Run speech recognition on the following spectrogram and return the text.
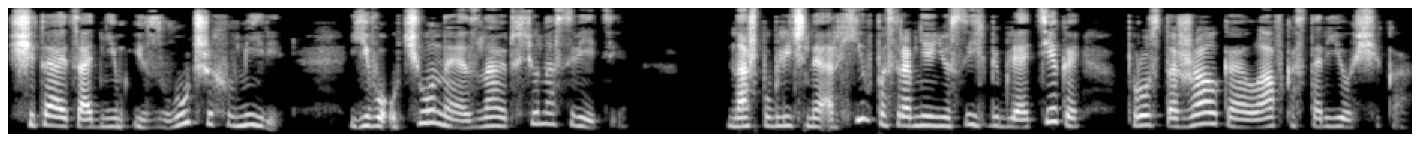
считается одним из лучших в мире. Его ученые знают все на свете. Наш публичный архив по сравнению с их библиотекой просто жалкая лавка старьевщика.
